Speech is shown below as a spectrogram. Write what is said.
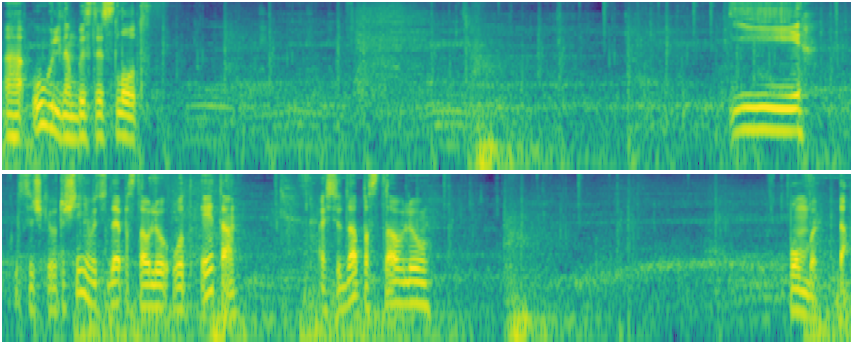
э, уголь на быстрый слот. И кусочки уточнения. Вот сюда я поставлю вот это. А сюда поставлю бомбы, да.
